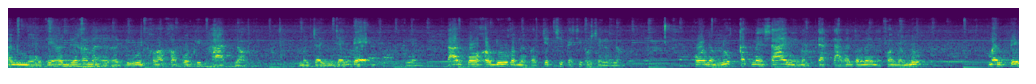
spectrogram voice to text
อันเนี่ยเดี๋ยวเดี๋ยวเข้ามาเราดูเพราะว่าเขาพบผิดพลาดเนาะมันจะยิงใจแตะเนี่ยตามปอเขาดูกันมันก็เจ็ดสิบแปดสิบเปอร์เซ็นต์เลยเนาะพอนำลุกกับแม่ซ้ายนี่มันแตกต่างกันตรงนั้นเนี่ยพอนำลุกมันเป็น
